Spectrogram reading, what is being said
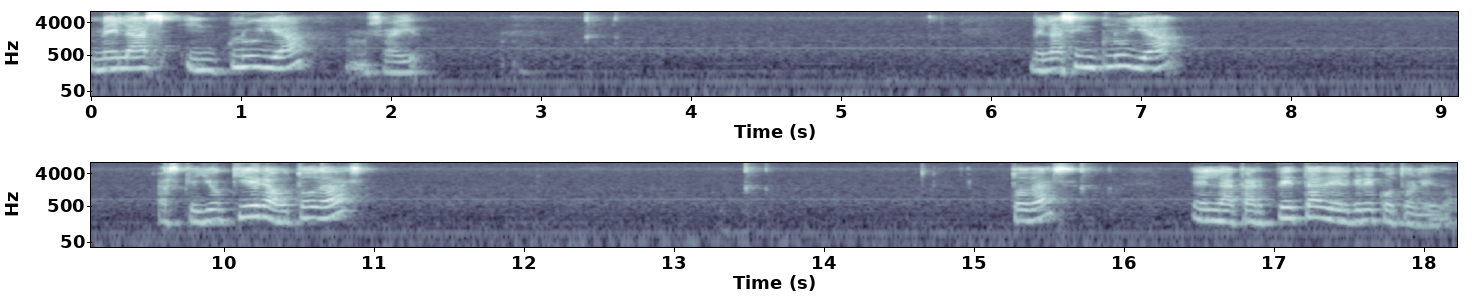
me las incluya, vamos a ir, me las incluya las que yo quiera o todas, todas, en la carpeta del Greco Toledo.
